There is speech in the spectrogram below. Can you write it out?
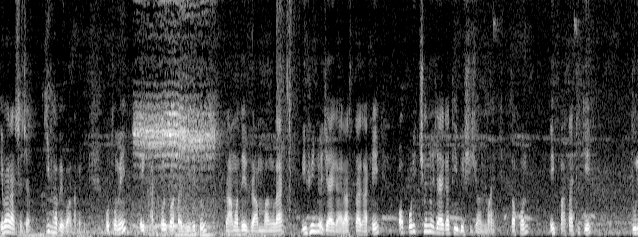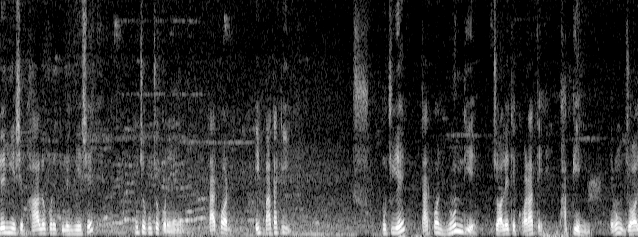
এবার আসা যাক কীভাবে বানাবেন। প্রথমে এই ঘাটকল পাতা যেহেতু আমাদের গ্রাম বাংলায় বিভিন্ন জায়গায় রাস্তাঘাটে অপরিচ্ছন্ন জায়গাতেই বেশি জন্মায়, তখন এই পাতাটিকে তুলে নিয়ে এসে, ভালো করে তুলে নিয়ে এসে কুচো কুচো করে নেবেন। তারপর এই পাতাটি কুচিয়ে তারপর নুন দিয়ে জলেতে, কড়াতে ভাপিয়ে নিন এবং জল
